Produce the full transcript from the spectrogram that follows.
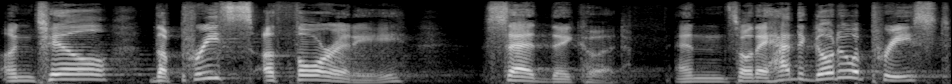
until the priest's authority said they could. And so they had to go to a priest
